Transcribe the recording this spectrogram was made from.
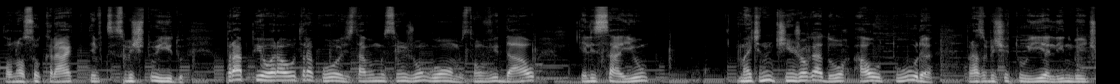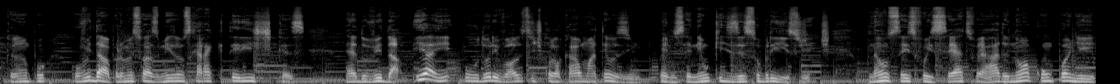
Então, o nosso craque teve que ser substituído. Para piorar outra coisa, estávamos sem o João Gomes. Então, o Vidal, ele saiu, mas não tinha jogador à altura para substituir ali no meio de campo o Vidal, pelo menos com as mesmas características né, do Vidal. E aí o Dorival decidiu colocar o Mateuzinho. Bem, não sei nem o que dizer sobre isso, gente. Não sei se foi certo, se foi errado, eu não acompanhei.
